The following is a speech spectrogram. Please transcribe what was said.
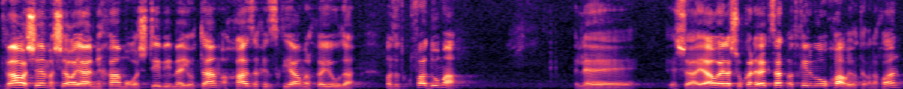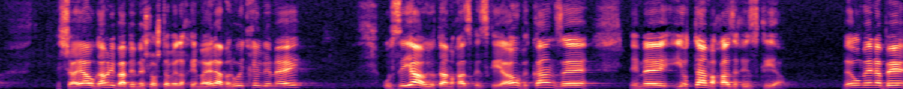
דבר השם אשר היה אל מיכה המורשתי בימי יותם, אחז וחזקיהו מלכי יהודה. אז זו תקופה דומה לישעיהו, אלא שהוא כנראה קצת מתחיל מאוחר יותר, נכון? ישעיהו גם ניבא בימי שלושת המלכים האלה, אבל הוא התחיל בימי עוזיהו, יותם אחז חזקיהו, וכאן זה בימי יותם אחז חזקיהו. והוא מנבא,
